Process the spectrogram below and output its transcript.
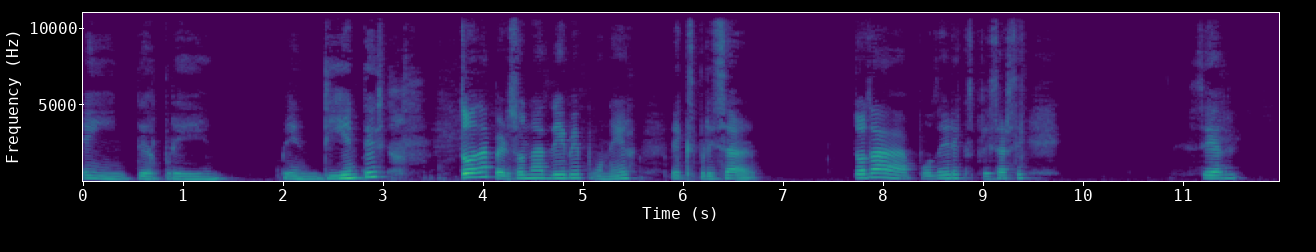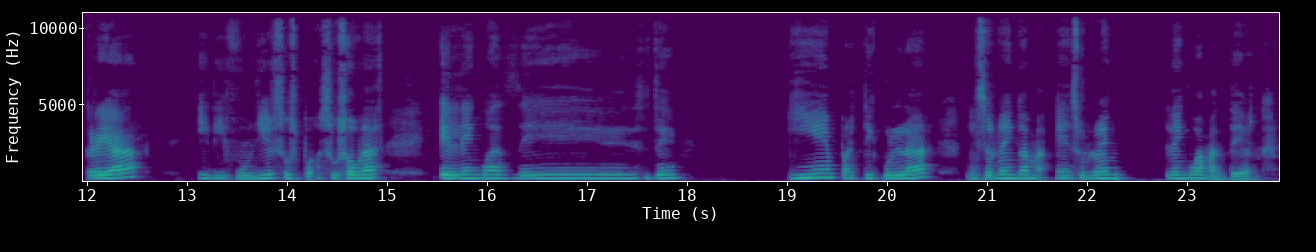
e interpendientes, toda persona debe poner, expresar, toda poder expresarse, ser, crear y difundir sus, sus obras en lengua de, de, y en particular en su lengua, en su lengua materna.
